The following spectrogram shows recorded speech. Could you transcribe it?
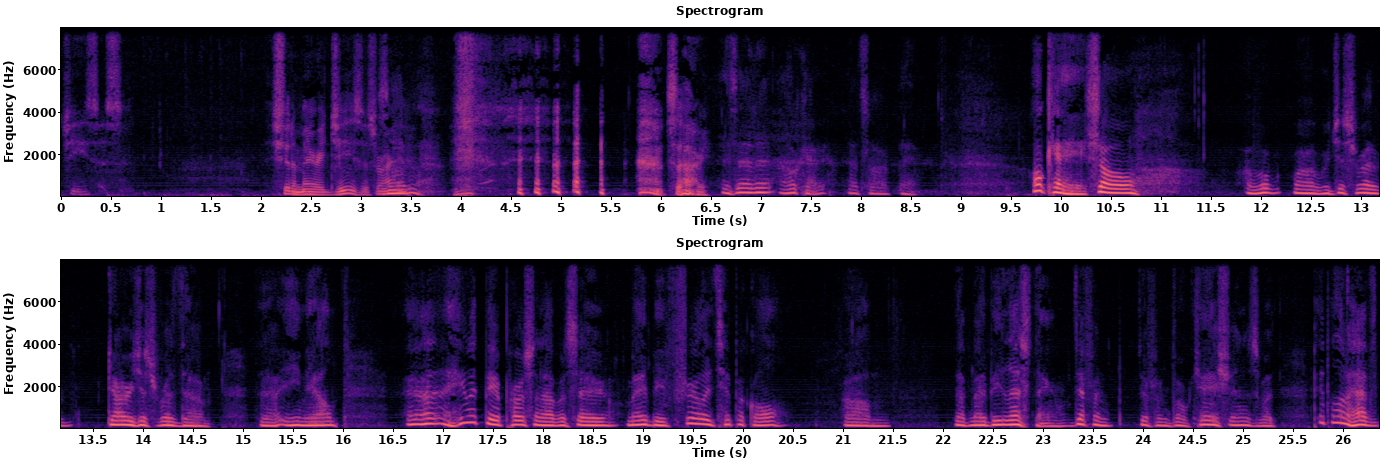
Jesus. You should have married Jesus, right? Sorry. is that it? Okay, that's our thing. Okay, so uh, we just read. Gary just read the the email. Uh, he would be a person I would say maybe fairly typical um, that may be listening. Different different vocations, but people that have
